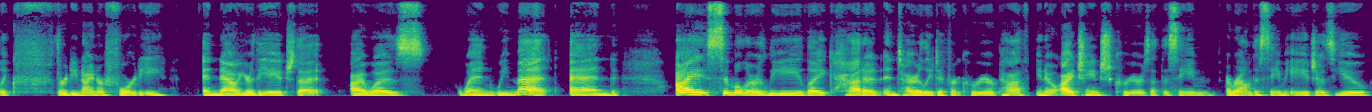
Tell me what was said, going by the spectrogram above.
like 39 or 40 and now you're the age that I was when we met and I similarly like had an entirely different career path. You know, I changed careers at the same around the same age as you.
